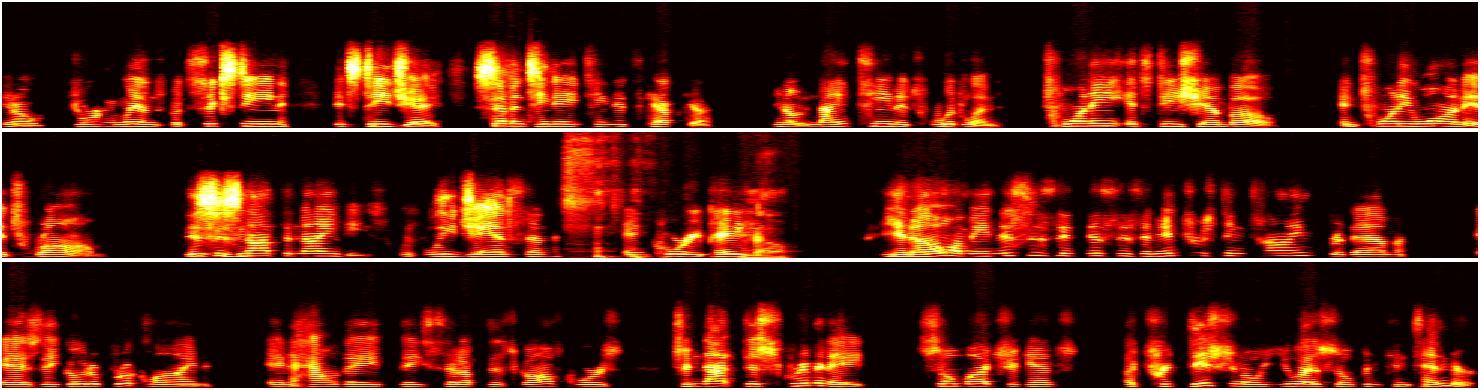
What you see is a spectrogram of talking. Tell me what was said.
you know, Jordan wins, but 16 it's DJ. 17, 18, it's Koepka. You know, 19, it's Woodland. 20, it's DeChambeau. And 21, it's Rahm. This is not the 90s with Lee Janzen and Corey Pavin. no. You know, I mean, this is a, this is an interesting time for them as they go to Brookline and how they they set up this golf course to not discriminate so much against a traditional U.S. Open contender.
